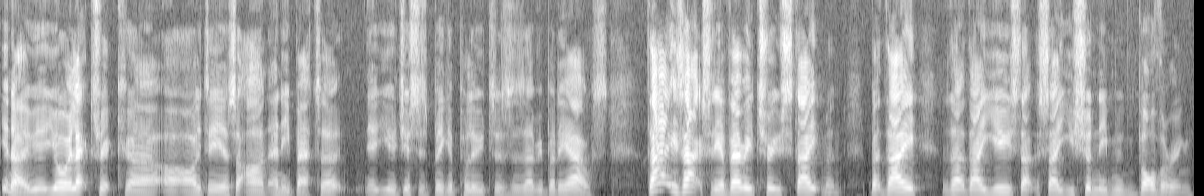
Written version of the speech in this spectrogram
you know, your electric uh, ideas aren't any better. You're just as big a polluters as everybody else. That is actually a very true statement, but they they, they use that to say you shouldn't even be bothering.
